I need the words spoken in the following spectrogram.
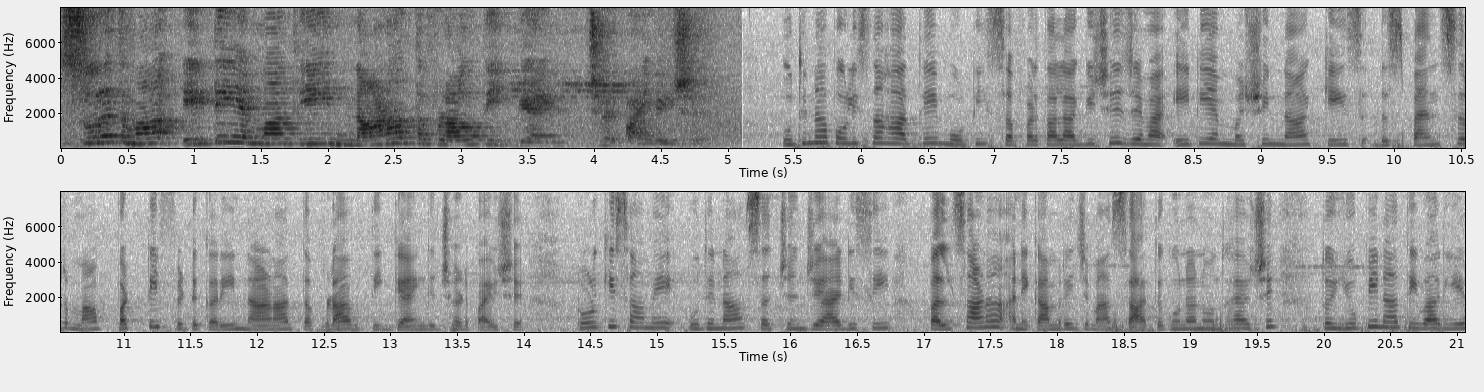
સુરતમાં એટીએમમાંથી નાણાં તફડાવતી ગેંગ ઝડપાઈ ગઈ છે. ઉધના પોલીસના હાથે મોટી સફળતા લાગી છે, જેમાં એટીએમ મશીનના કેસ ડિસ્પેન્સરમાં પટ્ટી ફિટ કરી નાણાં તફડાવતી ગેંગ ઝડપાઈ છે. ટોળકી સામે ઉધના સચિન જીઆઈડીસી, પલસાણા અને કામરેજમાં સાત ગુના નોંધાયા છે. તો યુપીના તિવારીએ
